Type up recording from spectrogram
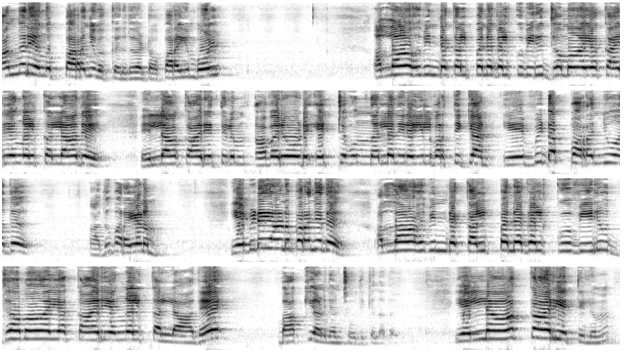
അങ്ങനെ അങ്ങ് പറഞ്ഞു വെക്കരുത് കേട്ടോ. പറയുമ്പോൾ അള്ളാഹുവിന്റെ കൽപ്പനകൾക്ക് വിരുദ്ധമായ കാര്യങ്ങൾക്കല്ലാതെ എല്ലാ കാര്യത്തിലും അവരോട് ഏറ്റവും നല്ല നിലയിൽ വർത്തിക്കാൻ എവിടെ പറഞ്ഞു അത്? അത് പറയണം. എവിടെയാണ് പറഞ്ഞത്? അള്ളാഹുവിന്റെ കൽപ്പനകൾക്ക് വിരുദ്ധമായ കാര്യങ്ങൾക്കല്ലാതെ ബാക്കിയാണ് ഞാൻ ചോദിക്കുന്നത്. എല്ലാ കാര്യത്തിലും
